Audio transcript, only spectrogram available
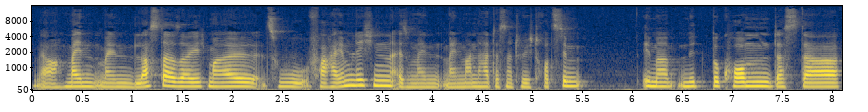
ja, mein, mein Laster, sage ich mal, zu verheimlichen. Also mein, mein Mann hat das natürlich trotzdem immer mitbekommen, dass da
